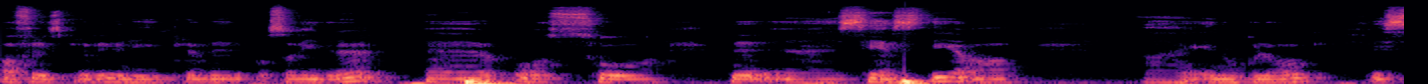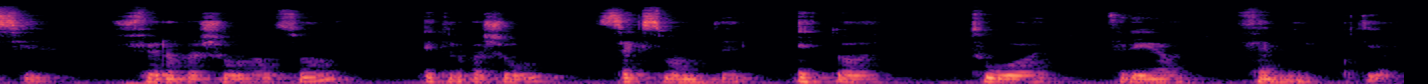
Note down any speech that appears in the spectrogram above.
avføringsprøver, urinprøver osv. Eh, og så eh, ses de av eh, en onkolog før operasjon, altså. Etter operasjon seks måneder, ett år, to år, tre år, fem år og ti år.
